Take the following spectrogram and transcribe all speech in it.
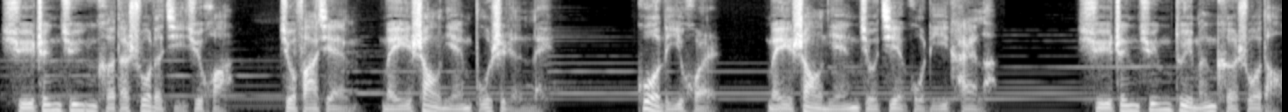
许真君和他说了几句话，就发现美少年不是人类。过了一会儿，美少年就借故离开了。许真君对门客说道。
